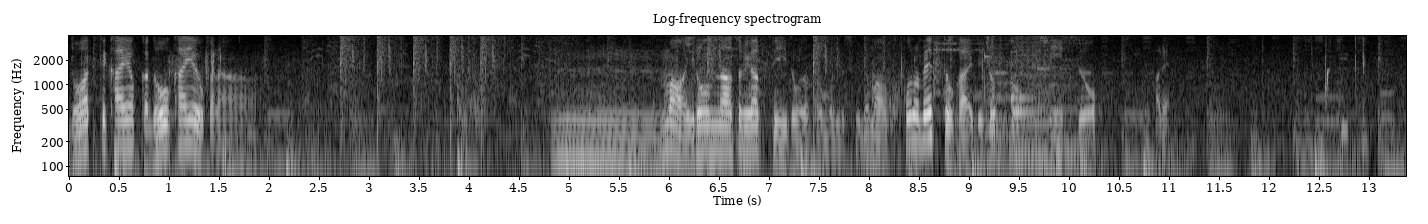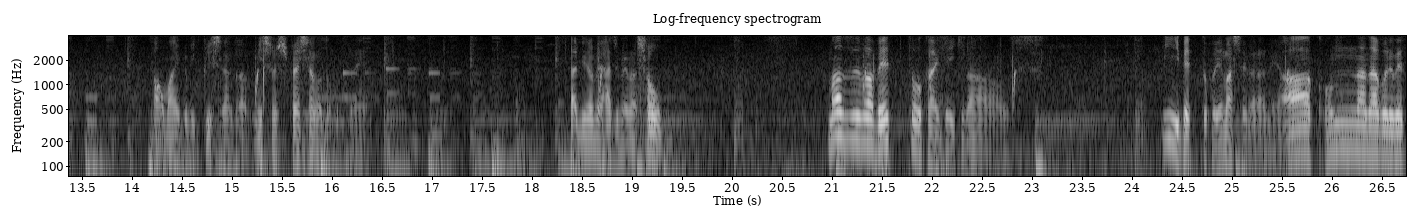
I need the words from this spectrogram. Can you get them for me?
どうやって変えようか、どう変えようかな。うーん、まあいろんな遊びがあっていいとこだと思うんですけど、まあここのベッドを変えてちょっと寝室を、あれ？あ、お前がびっくりしてなんかミッション失敗したのかと思ったね。さあ、リノベ始めましょう。まずはベッドを変えていきます。いいベッド増えましたからね。ああ、こんなダブルベッ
